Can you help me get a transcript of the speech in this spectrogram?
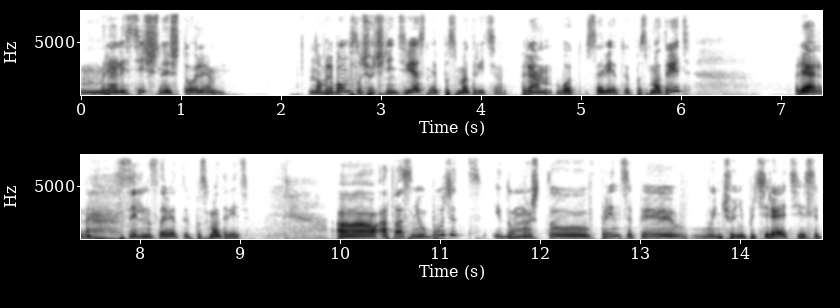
реалистичные, что ли. Но в любом случае очень интересные, посмотрите. Прям вот советую посмотреть. Реально, сильно советую посмотреть. А, от вас не убудет, и думаю, что, в принципе, вы ничего не потеряете, если,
